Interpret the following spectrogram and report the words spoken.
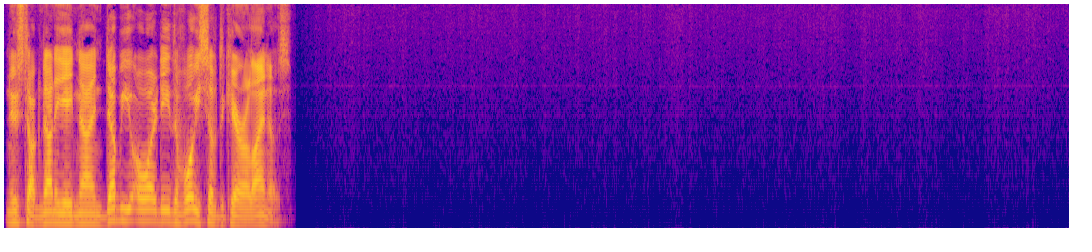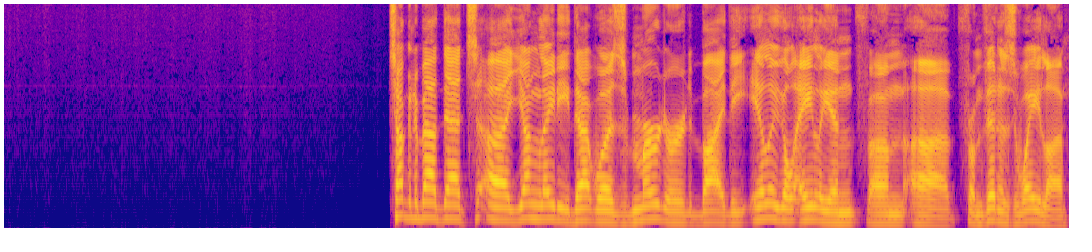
News Talk 98.9 WORD, the voice of the Carolinas. Talking about that uh, young lady that was murdered by the illegal alien from uh, from Venezuela,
